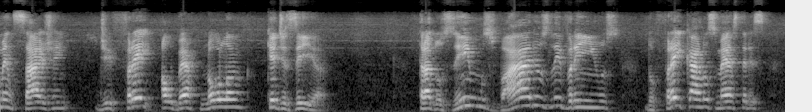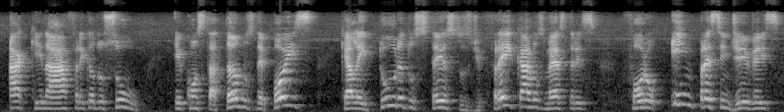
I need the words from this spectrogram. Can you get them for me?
mensagem de Frei Albert Nolan que dizia: Traduzimos vários livrinhos do Frei Carlos Mestres aqui na África do Sul e constatamos depois que a leitura dos textos de Frei Carlos Mestres foram imprescindíveis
